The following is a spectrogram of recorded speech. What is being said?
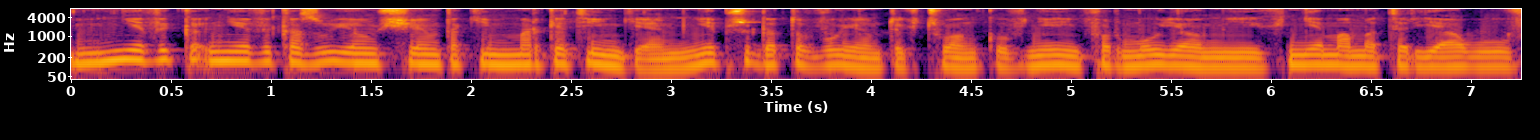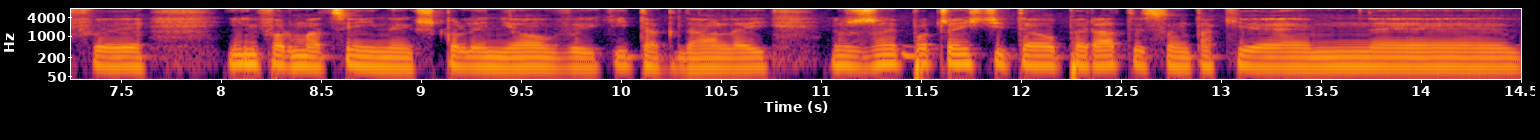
nie, wyka nie wykazują się takim marketingiem, nie przygotowują tych członków, nie informują ich, nie ma materiałów y, informacyjnych, szkoleniowych i tak dalej, że po części te operaty są takie y,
